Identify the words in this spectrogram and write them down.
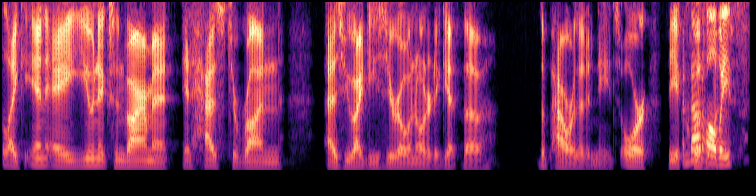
like in a Unix environment, it has to run as UID zero in order to get the the power that it needs, or the equivalent. Not always.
